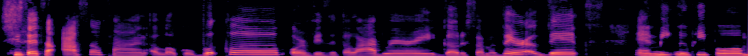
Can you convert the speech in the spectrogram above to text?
She said to also find a local book club or visit the library, go to some of their events and meet new people.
